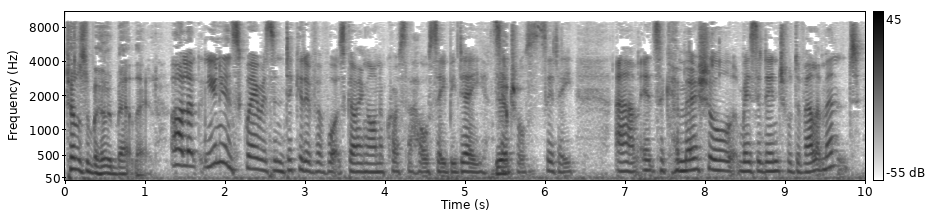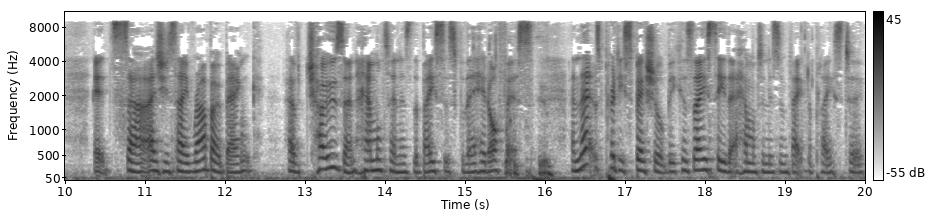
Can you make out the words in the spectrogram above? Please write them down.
Tell us a bit about that. Oh, look, Union Square is indicative of what's going on across the whole CBD, Central City. Um, it's a commercial residential development. It's, uh, as you say, Rabobank have chosen Hamilton as the basis for their head office. And that's pretty special because they see that Hamilton is, in fact, a place to,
